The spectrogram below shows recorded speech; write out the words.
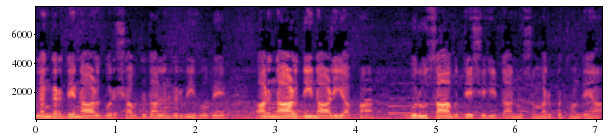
ਲੰਗਰ ਦੇ ਨਾਲ ਗੁਰਸ਼ਬਦ ਦਾ ਲੰਗਰ ਵੀ ਹੋਵੇ ਔਰ ਨਾਲ ਦੀ ਨਾਲ ਹੀ ਆਪਾਂ ਗੁਰੂ ਸਾਹਿਬ ਤੇ ਸ਼ਹੀਦਾਂ ਨੂੰ ਸਮਰਪਿਤ ਹੁੰਦਿਆਂ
